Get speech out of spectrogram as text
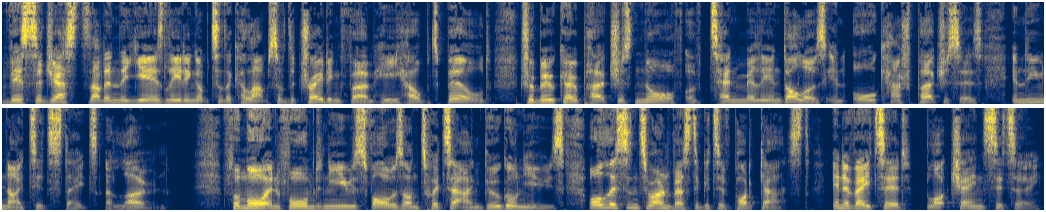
This suggests that in the years leading up to the collapse of the trading firm he helped build, Trabucco purchased north of $10 million in all cash purchases in the United States alone. For more informed news, follow us on Twitter and Google News, or listen to our investigative podcast, Innovated Blockchain City.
